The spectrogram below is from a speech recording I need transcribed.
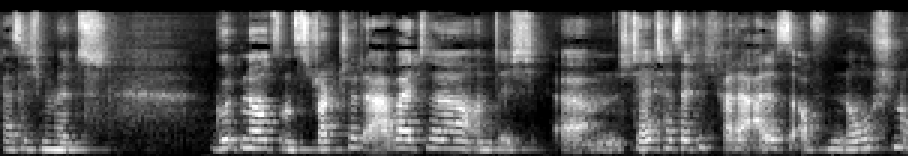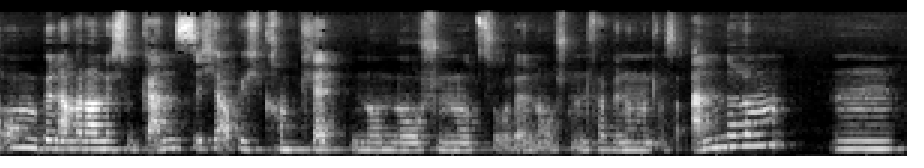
dass ich mit GoodNotes und Structured arbeite und ich ähm, stelle tatsächlich gerade alles auf Notion um, bin aber noch nicht so ganz sicher, ob ich komplett nur Notion nutze oder Notion in Verbindung mit was anderem. Mhm.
